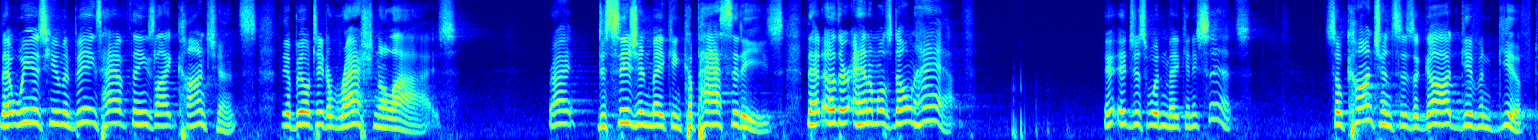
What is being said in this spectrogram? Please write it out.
that we as human beings have things like conscience, the ability to rationalize, right? Decision making capacities that other animals don't have? It, it just wouldn't make any sense. So, conscience is a God given gift.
